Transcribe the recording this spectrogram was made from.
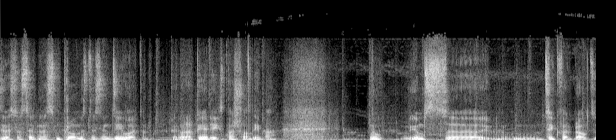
jo es esmu prom, es nezinu, dzīvoju tur, piemēram, Pierīgas pašvaldībā. Nu, jums eh, cik var braukt,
